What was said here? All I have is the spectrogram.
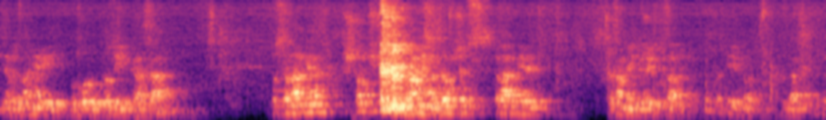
i zarządzania jej poboru w drodze inkasa postanawia wszcząć postępowanie nadzorcze w sprawie wskazanej wyżej uchwały. Takie jedno zdanie, że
